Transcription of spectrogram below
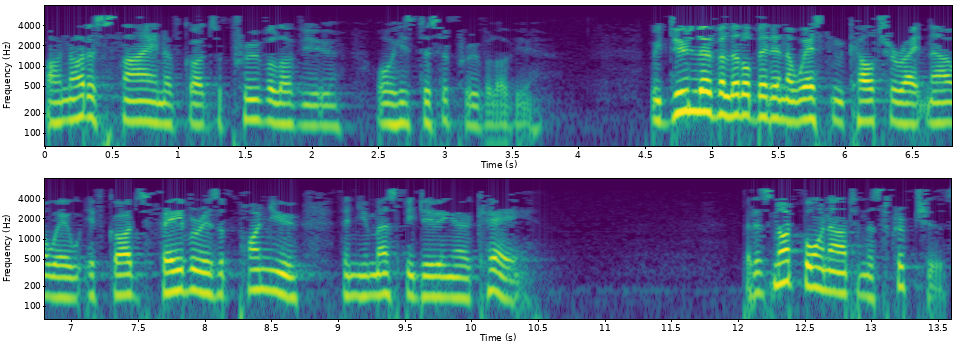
are not a sign of God's approval of you or his disapproval of you. We do live a little bit in a Western culture right now where if God's favor is upon you, then you must be doing okay. But it's not borne out in the scriptures.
